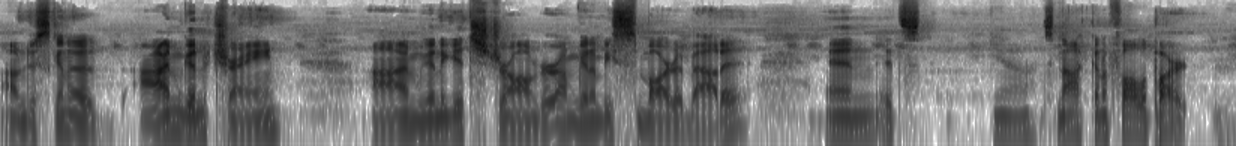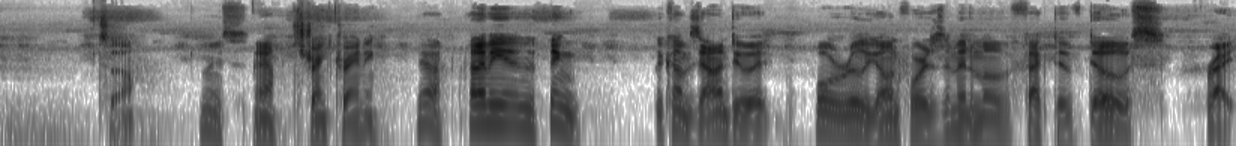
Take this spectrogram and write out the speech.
i'm just gonna i'm gonna train i'm gonna get stronger i'm gonna be smart about it and it's you know it's not gonna fall apart so Nice. yeah strength training Yeah. And I mean, the thing that comes down to it, what we're really going for is the minimum effective dose. right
